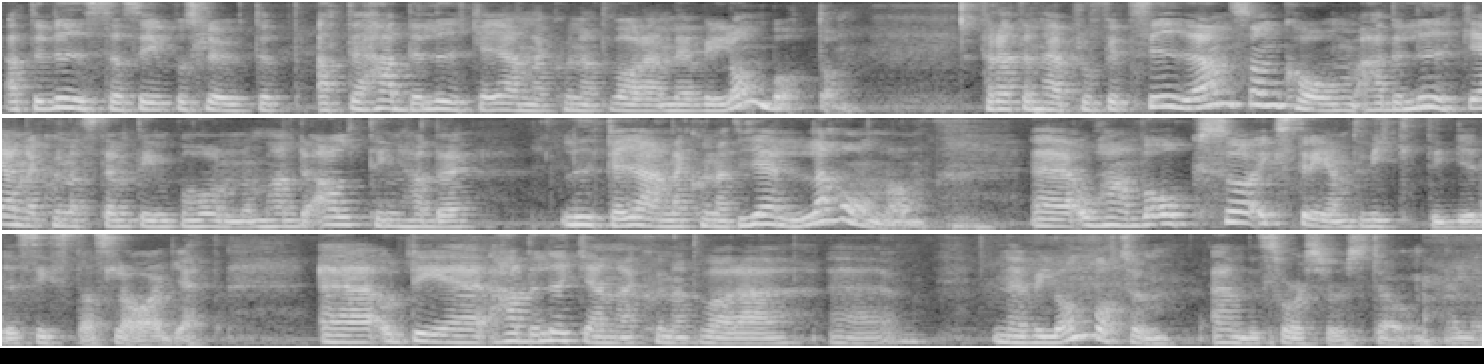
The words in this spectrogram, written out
att det visar sig på slutet att det hade lika gärna kunnat vara Neville Longbottom. För att den här profetian som kom hade lika gärna kunnat stämt in på honom, hade, allting hade lika gärna kunnat gälla honom. Eh, och han var också extremt viktig i det sista slaget. Eh, och det hade lika gärna kunnat vara eh, Neville Longbottom and the Sorcerer's Stone, eller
